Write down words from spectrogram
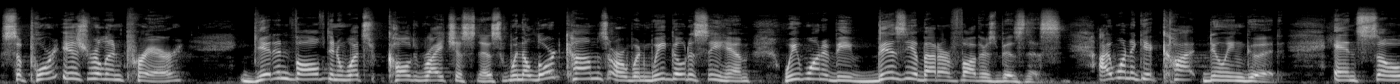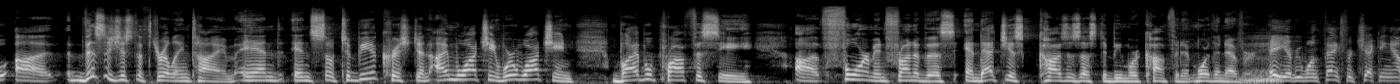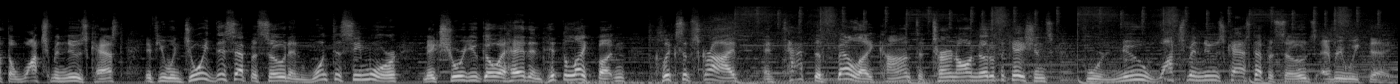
Support Israel in prayer. Get involved in what's called righteousness. When the Lord comes or when we go to see Him, we want to be busy about our Father's business. I want to get caught doing good. And so, uh, this is just a thrilling time. And, and so to be a Christian, I'm watching, we're watching Bible prophecy uh, form in front of us, and that just causes us to be more confident more than ever. Hey everyone, thanks for checking out the Watchman Newscast. If you enjoyed this episode and want to see more, make sure you go ahead and hit the like button, click subscribe, and tap the bell icon to turn on notifications for new Watchman Newscast episodes every weekday.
